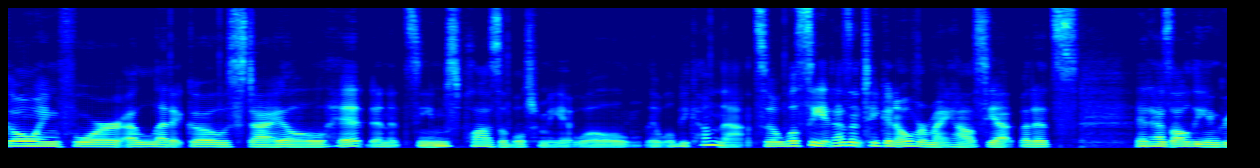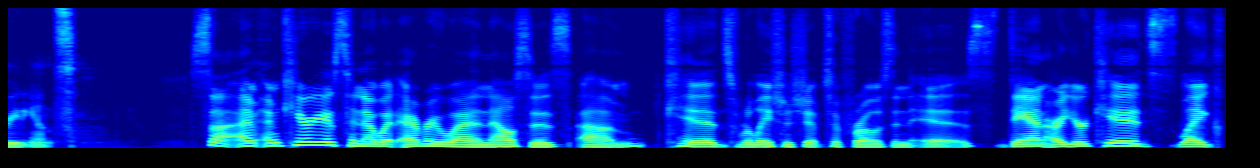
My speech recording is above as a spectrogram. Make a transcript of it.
going for a let it go style hit and it seems plausible to me it will it will become that. So we'll see. It hasn't taken over my house yet, but it's it has all the ingredients. So I'm, I'm curious to know what everyone else's um, kids' relationship to Frozen is. Dan, are your kids like,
